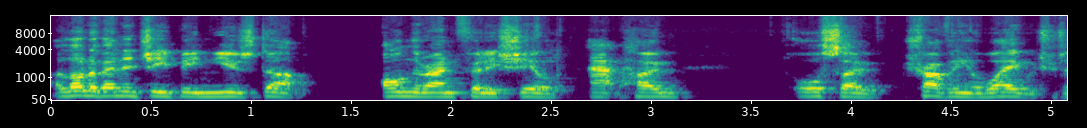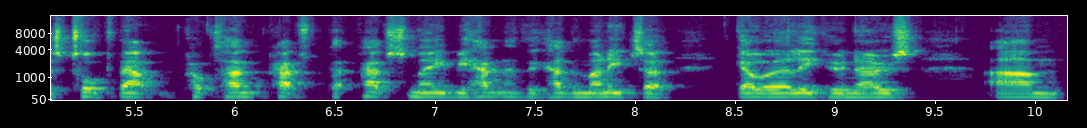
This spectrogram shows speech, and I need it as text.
a lot of energy being used up on the Ranfurly Shield at home. Also travelling away, which we just talked about. Perhaps, perhaps maybe haven't had the money to go early. Who knows? Um,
